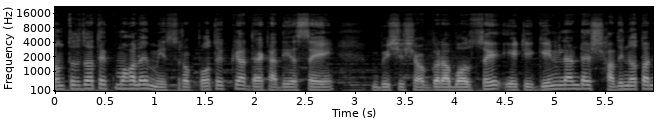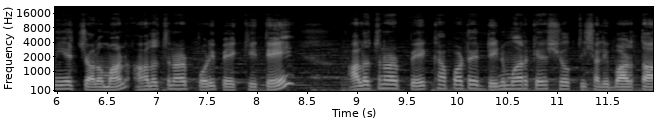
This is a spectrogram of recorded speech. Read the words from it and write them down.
আন্তর্জাতিক মহলে মিশ্র প্রতিক্রিয়া দেখা দিয়েছে। বিশেষজ্ঞরা বলছে, এটি গ্রিনল্যান্ডের স্বাধীনতা নিয়ে চলমান আলোচনার পরিপ্রেক্ষিতে আলোচনার প্রেক্ষাপটে ডেনমার্কের শক্তিশালী বার্তা।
